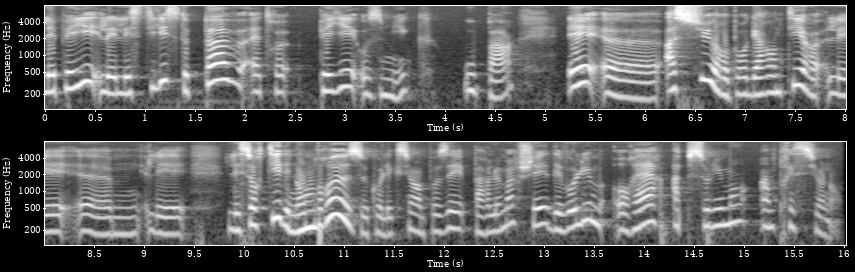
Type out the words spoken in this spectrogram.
les, stylistes peuvent être payés au SMIC ou pas et euh, assurent pour garantir euh, les, les, sorties des nombreuses collections imposées par le marché des volumes horaires absolument impressionnants,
